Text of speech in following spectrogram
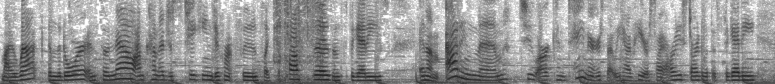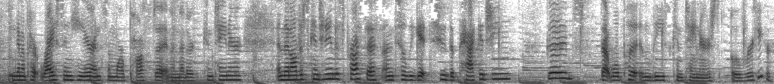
my rack in the door. And so now I'm kind of just taking different foods like the pastas and spaghettis and I'm adding them to our containers that we have here. So I already started with the spaghetti. I'm gonna put rice in here and some more pasta in another container. And then I'll just continue this process until we get to the packaging goods that we'll put in these containers over here.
